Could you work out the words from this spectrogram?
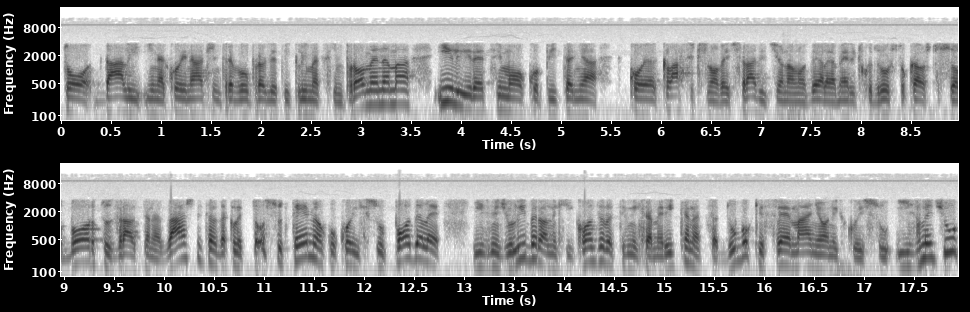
to da li i na koji način treba upravljati klimatskim promenama ili recimo oko pitanja koje klasično već tradicionalno dele američko društvo kao što su abortu, zdravstvena zaštita, dakle to su teme oko kojih su podele između liberalnih i konzervativnih Amerikanaca duboke, sve manje onih koji su između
